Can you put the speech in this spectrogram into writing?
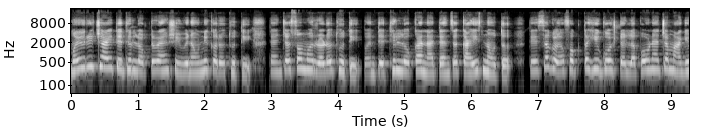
मयुरीची आई तेथील डॉक्टरांशी विनवणी करत होती. त्यांच्यासमोर रडत होती. पण तेथील लोकांना त्यांचं काहीच नव्हतं. ते सगळं फक्त ही गोष्ट लपवण्याच्या मागे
